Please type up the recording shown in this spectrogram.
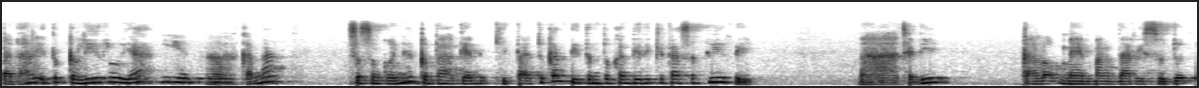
Padahal itu keliru ya. Iya. Nah, karena sesungguhnya kebahagiaan kita itu kan ditentukan diri kita sendiri. Nah, jadi kalau memang dari sudut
